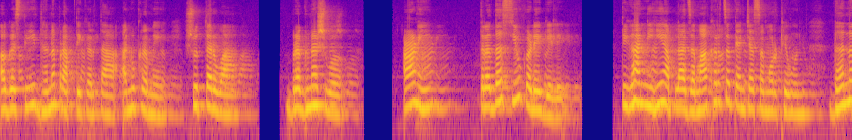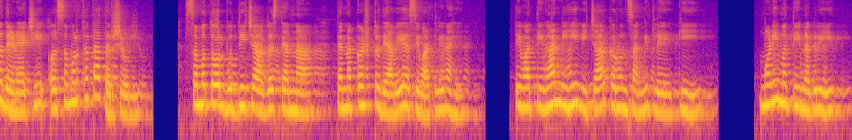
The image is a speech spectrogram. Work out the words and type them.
अगस्ती धनप्राप्ती करता अनुक्रमे श्रुतर्वा ब्रघ्नश्व आणि त्रदस्यूकडे गेले. तिघांनीही आपला जमाखर्च त्यांच्यासमोर ठेवून धन देण्याची असमर्थता दर्शवली. समतोल बुद्धीच्या अगस्त्यांना त्यांना कष्ट द्यावे असे वाटले नाही. तेव्हा तिघांनीही विचार करून सांगितले की मणिमती नगरीत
